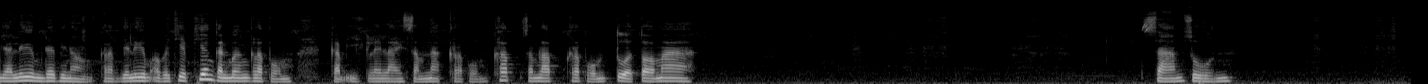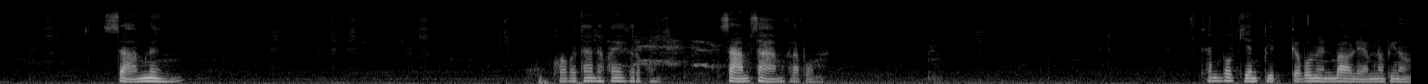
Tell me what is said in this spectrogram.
อย่าลืมเด้อพี่น้องครับอย่าลืมเอาไปเทียบเคียงกันเบิงครับผม กับอีกหลาย ๆสำนักครับผมครับสำหรับครับผมตัวต่อมาสามศูนย์สามหนึ่งขอประทานอภัยครับผมสามสามครับผมคันบ่เขียนผิดกับบ่แม่นบ่าแหลมเนาะพี่น้อง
